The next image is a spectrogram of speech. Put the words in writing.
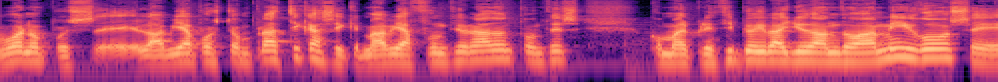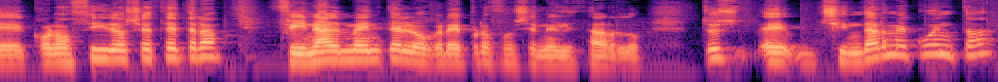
bueno, pues eh, lo había puesto en práctica, así que me había funcionado. Entonces, como al principio iba ayudando a amigos, eh, conocidos, etcétera, finalmente logré profesionalizarlo. Entonces, eh, sin darme cuenta,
